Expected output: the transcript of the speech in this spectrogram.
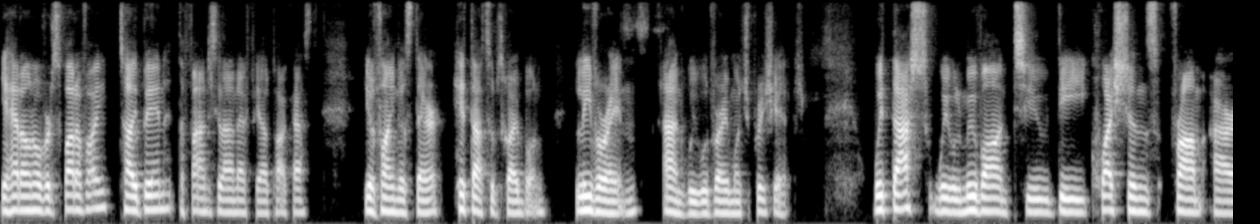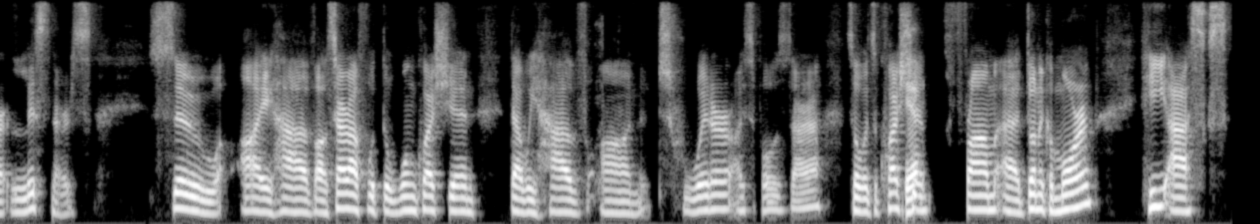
you head on over to Spotify, type in the Fantasyland FPL podcast. You'll find us there. Hit that subscribe button, leave a rating, and we would very much appreciate it. With that, we will move on to the questions from our listeners. So I have, I'll start off with the one question that we have on Twitter, I suppose, Dara. So it's a question yeah. from uh, Donica Moran. He asks,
